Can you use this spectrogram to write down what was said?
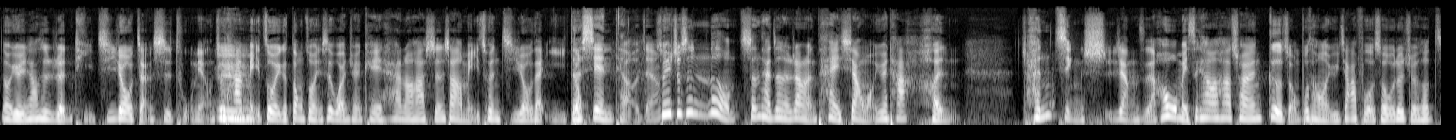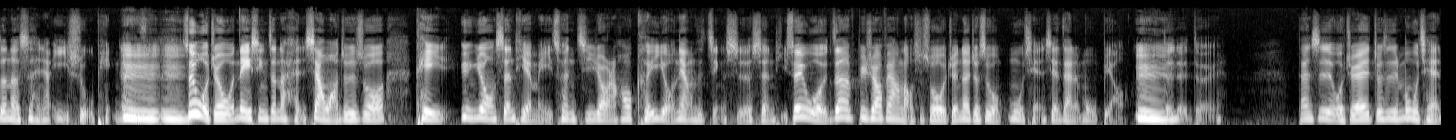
那种有点像是人体肌肉展示图那样，就是他每做一个动作，你是完全可以看到他身上每一寸肌肉在移动的线条这样，所以就是那种身材真的让人太向往，因为他很。很紧实这样子，然后我每次看到他穿各种不同的瑜伽服的时候，我就觉得说真的是很像艺术品这样子。嗯嗯。所以我觉得我内心真的很向往，就是说可以运用身体的每一寸肌肉，然后可以有那样子紧实的身体。所以我真的必须要非常老实说，我觉得那就是我目前现在的目标。嗯，对对对。但是我觉得，就是目前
